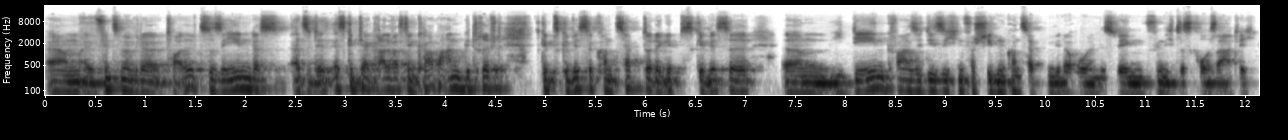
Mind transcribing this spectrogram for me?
ähm, finde es immer wieder toll zu sehen, dass, also es gibt ja gerade, was den Körper anbetrifft, gibt es gewisse Konzepte oder gibt es gewisse ähm, Ideen quasi, die sich in verschiedenen Konzepten wiederholen. Deswegen finde ich das großartig.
